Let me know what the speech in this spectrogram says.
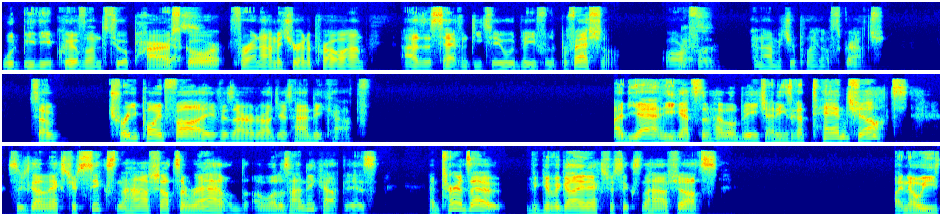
would be the equivalent to a par Yes. score for an amateur and a pro am, as a 72 would be for the professional or Yes. for an amateur playing off scratch. So 3.5 is Aaron Rodgers' handicap. And yet he gets to Pebble Beach and he's got 10 shots. So he's got an extra six and a half shots around on what his handicap is. And turns out, if you give a guy an extra six and a half shots, I know he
